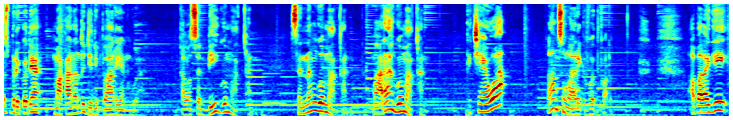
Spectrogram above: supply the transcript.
Terus berikutnya makanan tuh jadi pelarian gue. Kalau sedih gue makan, seneng gue makan, marah gue makan, kecewa langsung lari ke food court. Apalagi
